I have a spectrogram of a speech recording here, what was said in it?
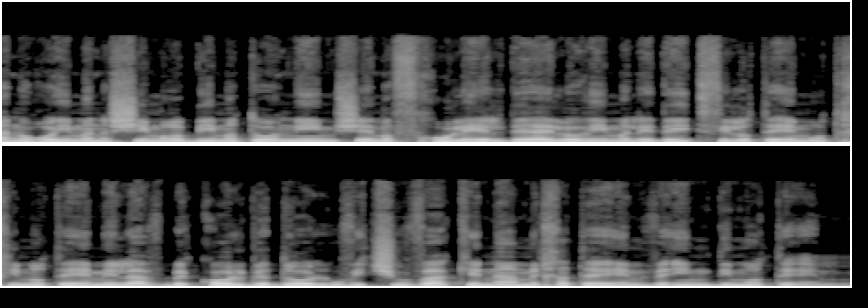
אנו רואים אנשים רבים הטוענים שהם הפכו לילדי האלוהים על ידי תפילותיהם ותחינותיהם אליו בקול גדול ובתשובה כנה מחטאיהם ועם דמעותיהם.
